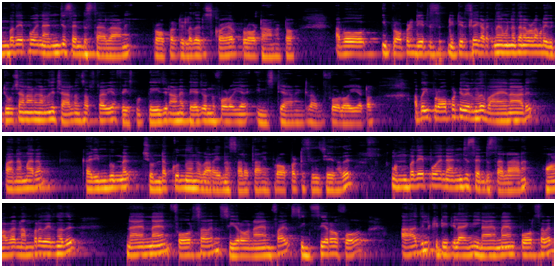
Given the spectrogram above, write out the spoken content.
ഒമ്പത് പോയിന്റ് അഞ്ച് സെന്റ് സ്ഥലമാണ് പ്രോപ്പർട്ടി ഉള്ളത് ഒരു സ്ക്വയർ പ്ലോട്ടാണ് കേട്ടോ അപ്പോൾ ഈ പ്രോപ്പർട്ടി ഡീറ്റെയിൽസ് ഡീറ്റെയിൽസിലേക്ക് കിടക്കുന്നതിന് മുന്നേ തന്നെ നമ്മുടെ യൂട്യൂബ് ചാനലാണ് കാണുന്നത്. ചാനൽ ഒന്ന് സബ്സ്ക്രൈബ് ചെയ്യുക. ഫേസ്ബുക്ക് പേജിലാണെങ്കിൽ പേജ് ഒന്ന് ഫോളോ ചെയ്യുക. ഇൻസ്റ്റ ആണെങ്കിൽ അത് ഫോളോ ചെയ്യുക കേട്ടോ അപ്പോൾ ഈ പ്രോപ്പർട്ടി വരുന്നത് വയനാട് പനമരം കരിമ്പുമ്മൽ ചുണ്ടക്കുന്ന് എന്ന് പറയുന്ന സ്ഥലത്താണ് ഈ പ്രോപ്പർട്ടി സ്ഥിതി ചെയ്യുന്നത്. ഒമ്പത് പോയിന്റ് അഞ്ച് സെന്റ് സ്ഥലമാണ്. ഓണറുടെ നമ്പർ വരുന്നത് nine nine four seven zero nine five six zero four അതിൽ കിട്ടിയിട്ടില്ലെങ്കിൽ nine nine four seven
